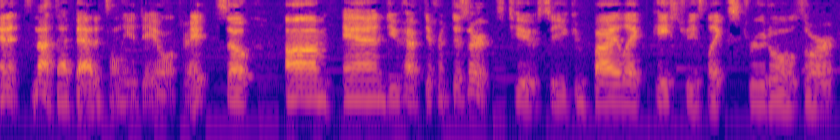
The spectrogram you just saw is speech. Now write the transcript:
And it's not that bad. It's only a day old, right? So um, and you have different desserts too. So you can buy like pastries like strudels or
